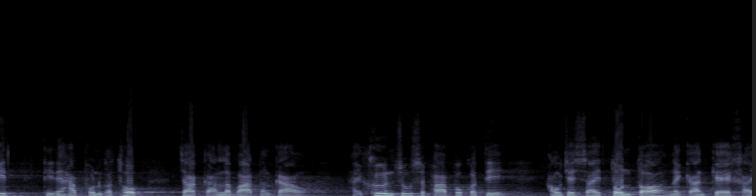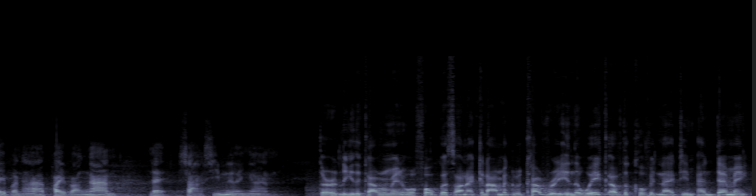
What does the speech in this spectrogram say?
กิจที่ได้รับผลกระทบจากการระบาดดังกล่าว ให้คืนสู่สภาพปกติ เอาใจใส่ต้นต่อในการแก้ไขปัญหาภัยว่างงาน และสร้างสีมือให้งาน Thirdly, the government will focus on economic recovery in the wake of the COVID 19 pandemic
